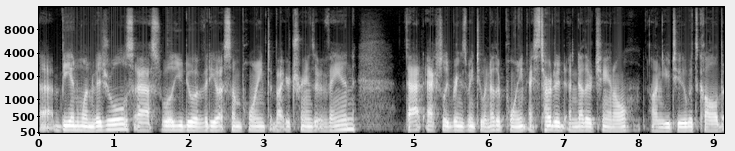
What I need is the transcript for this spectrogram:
Uh, BN1 Visuals asks, Will you do a video at some point about your transit van? That actually brings me to another point. I started another channel on YouTube. It's called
